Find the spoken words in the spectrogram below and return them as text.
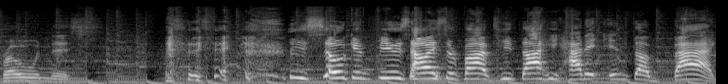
Proness. He's so confused how I survived. He thought he had it in the bag.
